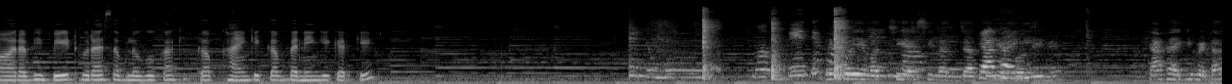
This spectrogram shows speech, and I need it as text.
और अभी वेट हो रहा है सब लोगों का कि कब खाएँगे, कब बनेंगे करके। देखो ये बच्ची ऐसी लग जाती है गोदी में। क्या खाएगी बेटा?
